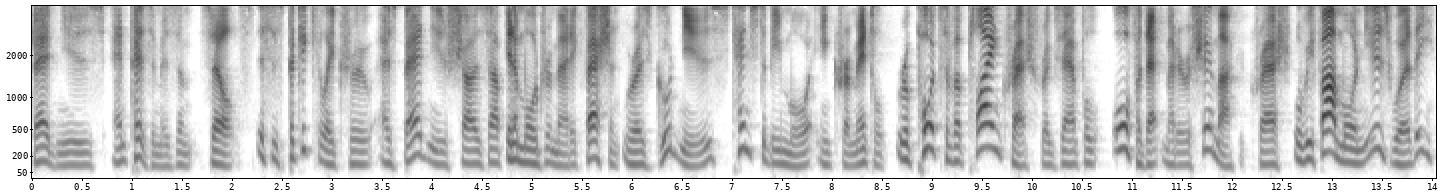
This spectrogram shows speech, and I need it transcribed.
bad news and pessimism sells. This is particularly true as bad news shows up in a more dramatic fashion, whereas good news tends to be more incremental. Reports of a plane crash, for example, or for that matter, a share market crash, will be far more newsworthy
